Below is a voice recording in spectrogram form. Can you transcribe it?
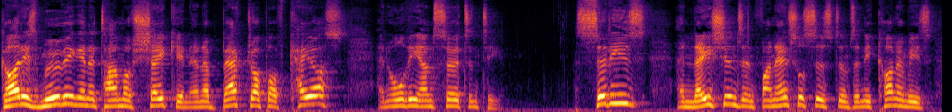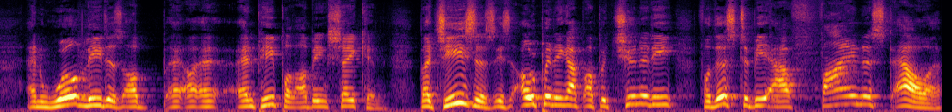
God is moving in a time of shaking and a backdrop of chaos and all the uncertainty. Cities and nations and financial systems and economies and world leaders are, uh, uh, and people are being shaken. But Jesus is opening up opportunity for this to be our finest hour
